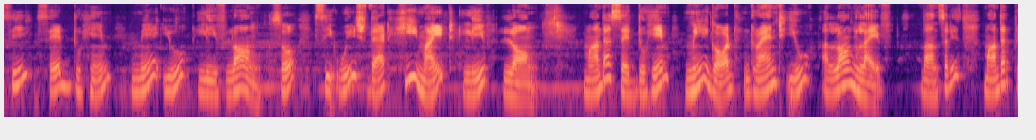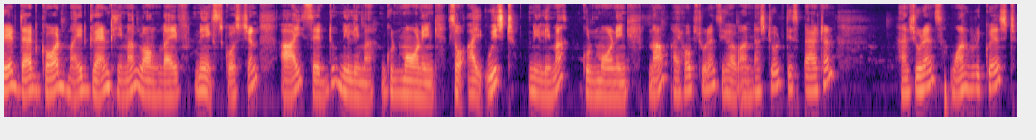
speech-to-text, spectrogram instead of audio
She said to him, May you live long. So she wished that he might live long. Mother said to him, May God grant you a long life. The answer is Mother prayed that God might grant him a long life. Next question. I said to Nilima, Good morning. So I wished Nilima good morning. Now I hope students you have understood this pattern. And students, one request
